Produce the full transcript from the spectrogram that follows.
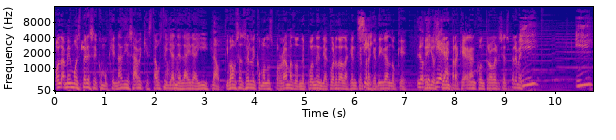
Hola Memo, espérese, como que nadie sabe que está usted ya en el aire ahí. No. Y vamos a hacerle como los programas donde ponen de acuerdo a la gente Sí. para que digan lo que, Lo que ellos quieran. quieren para que hagan controversia. Espéreme. Y... Y...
